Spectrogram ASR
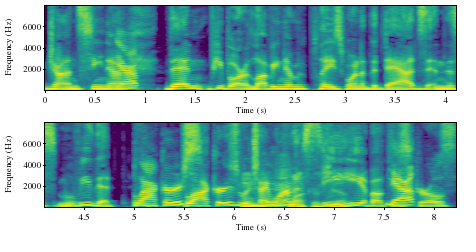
John Cena. Yep. Then people are loving him. He plays one of the dads in this movie that Blockers. Blockers, which I mm-hmm. want to Blockers, see about these Yep. girls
